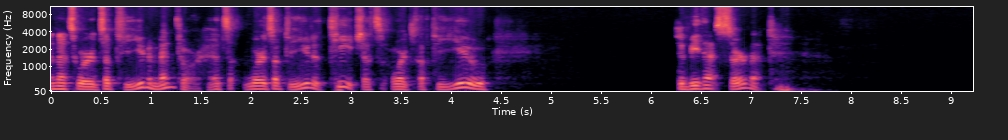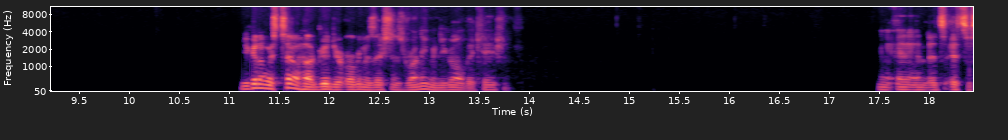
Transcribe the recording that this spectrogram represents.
And that's where it's up to you to mentor. That's where it's up to you to teach. That's where it's up to you to be that servant. You can always tell how good your organization is running when you go on vacation. And it's it's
